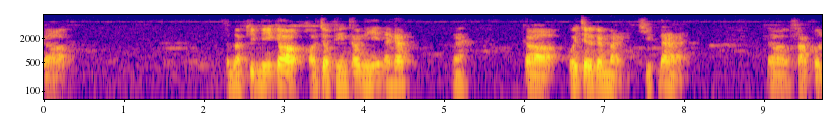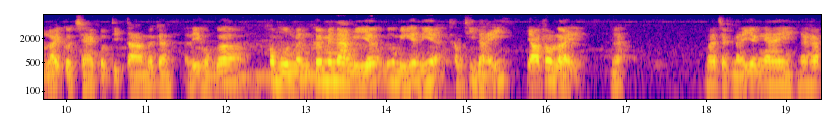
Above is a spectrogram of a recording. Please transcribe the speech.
ก็สำหรับคลิปนี้ก็ขอจบเพียงเท่านี้นะครับนะก็ไว้เจอกันใหม่คลิปหน้า ก็ฝากกดไลค์กดแชร์กดติดตามแล้วกัน อันนี้ผมก็ข้อมูลมันก็ไม่น่ามีเยอะมันก็มีแค่นี้ทำที่ไหน ยาวเท่าไหร่นะมาจากไหนยังไงนะครับ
